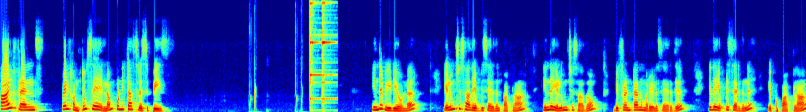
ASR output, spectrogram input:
Hi friends welcome to Salem Punitha's recipes இந்த வீடியோவில் எலுமிச்சை சாதம் எப்படி செய்கிறதுன்னு பார்க்கலாம். இந்த எலுமிச்சை சாதம் டிஃப்ரெண்ட்டான முறையில் செய்கிறது இதை எப்படி செய்கிறதுன்னு இப்போ பார்க்கலாம்.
